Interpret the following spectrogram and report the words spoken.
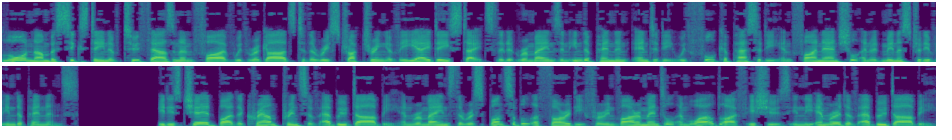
Law No. 16 of 2005 with regards to the restructuring of EAD states that it remains an independent entity with full capacity and financial and administrative independence. It is chaired by the Crown Prince of Abu Dhabi and remains the responsible authority for environmental and wildlife issues in the Emirate of Abu Dhabi.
